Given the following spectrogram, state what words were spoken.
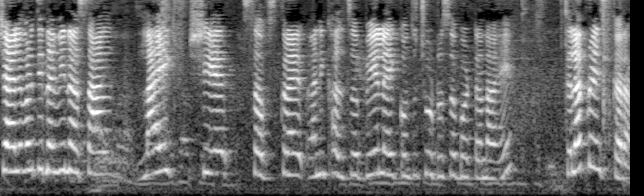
चॅनलवरती नवीन असाल लाईक शेअर सबस्क्राईब आणि खालचं बेल ऐकूनचं छोटंसं बटन आहे. त्याला प्रेस करा.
